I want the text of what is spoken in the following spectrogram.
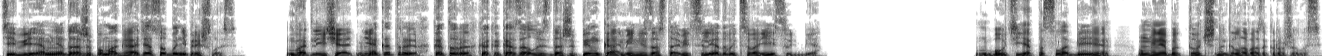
Тебе мне даже помогать особо не пришлось. В отличие от некоторых, которых, как оказалось, даже пинками не заставить следовать своей судьбе. Будь я послабее, у меня бы точно голова закружилась.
